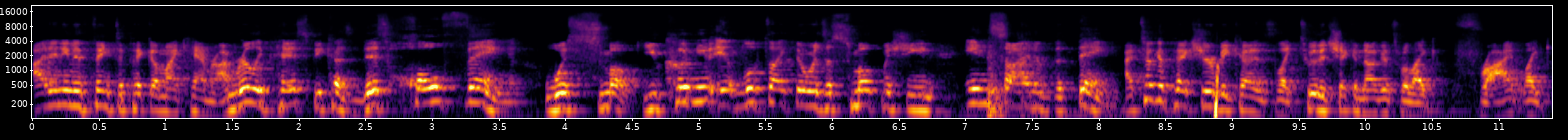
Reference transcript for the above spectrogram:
I didn't even think to pick up my camera. I'm really pissed because this whole thing was smoke. You couldn't even, it looked like there was a smoke machine inside of the thing. I took a picture because like two of the chicken nuggets were like fried, like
